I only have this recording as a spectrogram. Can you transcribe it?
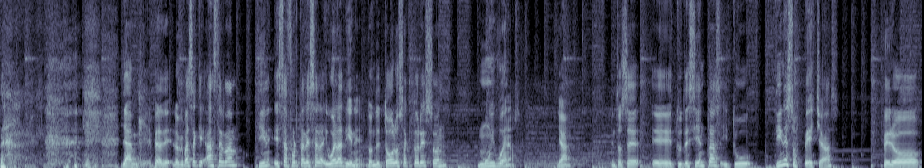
Ya, espérate. Lo que pasa es que Amsterdam tiene esa fortaleza, igual la tiene, donde todos los actores son muy buenos. ¿Ya? Entonces, eh, tú te sientas y tú tienes sospechas, pero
